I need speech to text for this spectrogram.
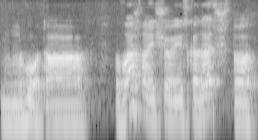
Вот. А важно еще и сказать, что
